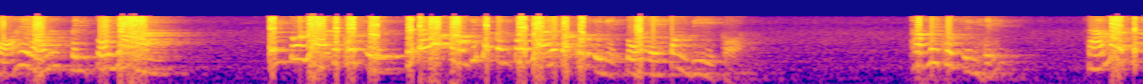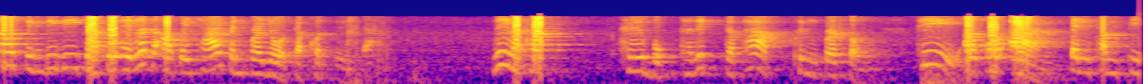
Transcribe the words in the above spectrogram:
ขอให้เรานั้นเป็นตัวอย่าง เป็นตัวอย่างกับคนอื่นแสดงว่าก่อนที่จะเป็นตัวอย่างให้กับคนอื่นเนี่ยตัวเองต้องดีก่อนทำให้คนอื่นเห็น สามารถจะเอาสิ่งดีๆ จากตัวเองแล้วจะเอาไปใช้เป็นประโยชน์กับคนอื่นได้ นี่แหละครับ คือบุคลิกภาพพึงประสงค์ ที่อัลกุรอานเป็นคำพี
